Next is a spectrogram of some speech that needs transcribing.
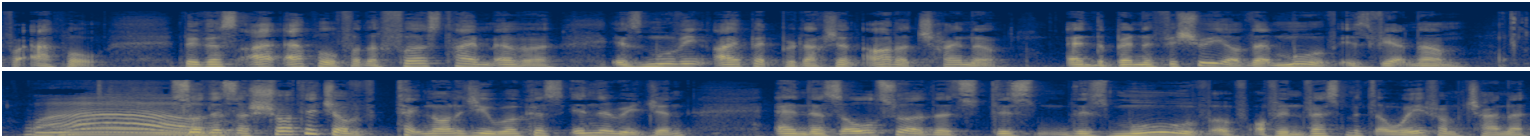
for Apple because Apple, for the first time ever, is moving iPad production out of China, and the beneficiary of that move is Vietnam. Wow! So there's a shortage of technology workers in the region, and there's also this this, this move of, of investment away from China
